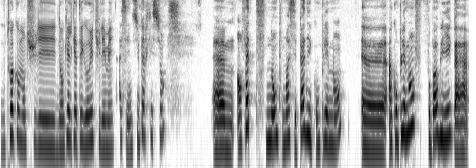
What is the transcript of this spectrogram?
Ou toi, comment tu les, dans quelle catégorie tu les mets? Ah, c'est une super question. Euh, en fait, non, pour moi, c'est pas des compléments. Euh, un complément, faut pas oublier que, bah,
